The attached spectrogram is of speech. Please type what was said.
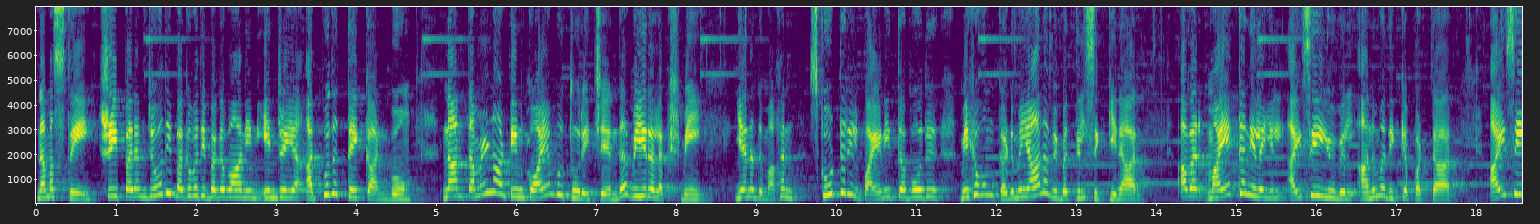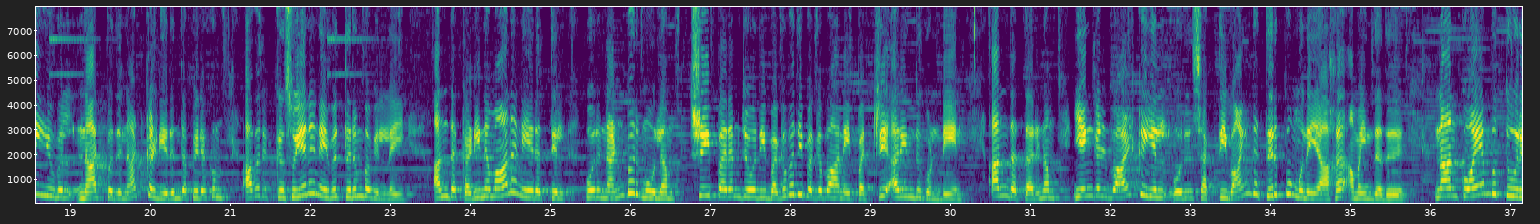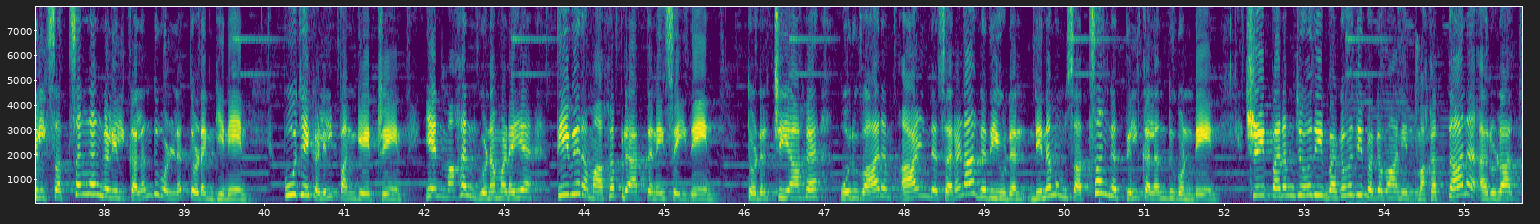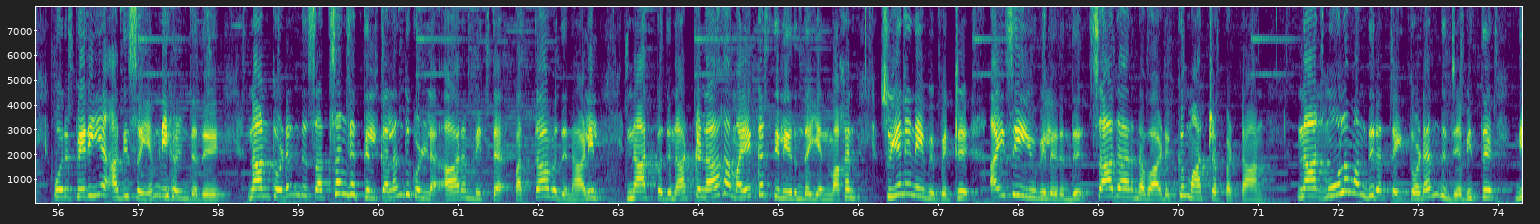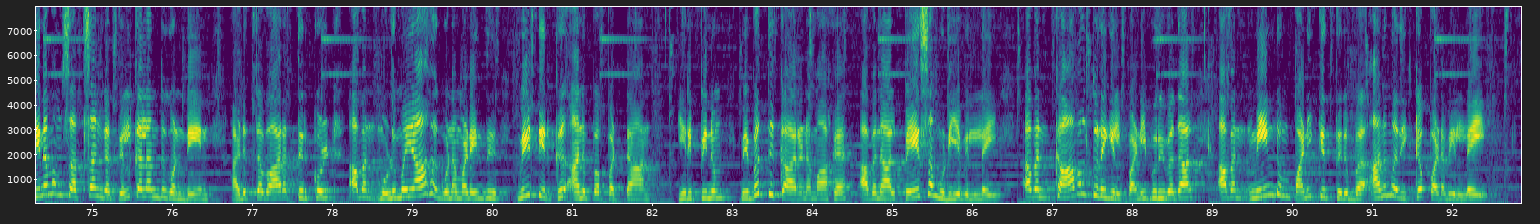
நமஸ்தே. ஸ்ரீ பரம்ஜோதி பகவதி பகவானின் இன்றைய அற்புதத்தை காண்போம். நான் தமிழ்நாட்டின் கோயம்புத்தூரைச் சேர்ந்த வீரலக்ஷ்மி. எனது மகன் ஸ்கூட்டரில் பயணித்தபோது மிகவும் கடுமையான விபத்தில் சிக்கினார். அவர் மயக்க நிலையில் ஐசியுவில் அனுமதிக்கப்பட்டார். ஐசியூவில் நாற்பது நாட்கள் இருந்த பிறகும் அவருக்கு சுயநினைவு திரும்பவில்லை. அந்த கடினமான நேரத்தில் ஒரு நண்பர் மூலம் ஸ்ரீ பரம்ஜோதி பகவதி பகவானை பற்றி அறிந்து கொண்டேன். அந்த தருணம் எங்கள் வாழ்க்கையில் ஒரு சக்தி வாய்ந்த திருப்பு முனையாக அமைந்தது. நான் கோயம்புத்தூரில் சத்சங்கங்களில் கலந்து கொள்ளத் தொடங்கினேன். பூஜைகளில் பங்கேற்றேன். என் மகன் குணமடைய தீவிரமாக பிரார்த்தனை செய்தேன். தொடர்ச்சியாக ஒரு வாரம் ஆழ்ந்த சரணாகதியுடன் தினமும் சத்சங்கத்தில் கலந்து கொண்டேன். ஸ்ரீ பரம்ஜோதி பகவதி பகவானின் மகத்தான அருளால் ஒரு பெரிய அதிசயம் நிகழ்ந்தது. நான் தொடர்ந்து சத்சங்கத்தில் கலந்து கொள்ள ஆரம்பித்த பத்தாவது நாளில் நாற்பது நாட்களாக மயக்கத்தில் இருந்த என் மகன் சுயநினைவு பெற்று ஐசியுவிலிருந்து சாதாரண வார்டுக்கு மாற்றப்பட்டான். நான் மூலமந்திரத்தை தொடர்ந்து ஜெபித்து தினமும் சத்சங்கத்தில் கலந்து கொண்டேன். அடுத்த வாரத்திற்குள் அவன் முழுமையாக குணமடைந்து வீட்டிற்கு அனுப்பப்பட்டான். இருப்பினும் விபத்து காரணமாக அவனால் பேச முடியவில்லை. அவன் காவல்துறையில் பணிபுரிவதால் அவன் மீண்டும் பணிக்கு திரும்ப அனுமதிக்கப்படவில்லை.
